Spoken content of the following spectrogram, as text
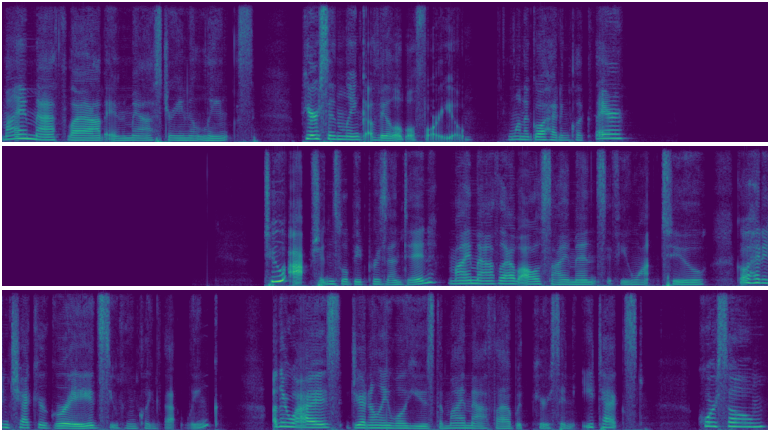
MyMathLab and Mastering Links Pearson link available for you. You want to go ahead and click there. Two options will be presented. MyMathLab All Assignments, if you want to go ahead and check your grades, you can click that link. Otherwise, generally we'll use the MyMathLab with Pearson eText course home.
